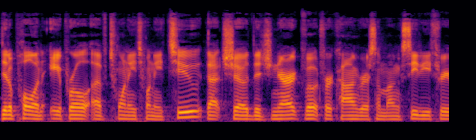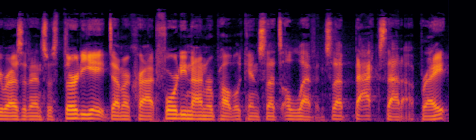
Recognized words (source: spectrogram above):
did a poll in April of 2022 that showed the generic vote for Congress among CD3 residents was 38 Democrat, 49 Republican. So that's 11. So that backs that up, right?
